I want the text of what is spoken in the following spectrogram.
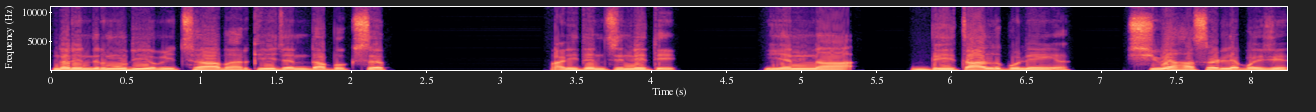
नरेंद्र मोदी अमित शहा भारतीय जनता पक्ष आणि त्यांचे नेते यांना बेतालपणे शिव्या हासडल्या पाहिजे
